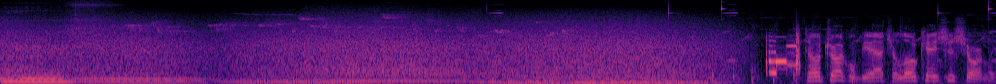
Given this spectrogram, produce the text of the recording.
Hmm. Tow truck will be at your location shortly.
